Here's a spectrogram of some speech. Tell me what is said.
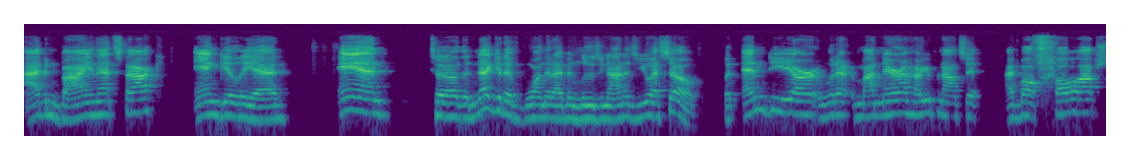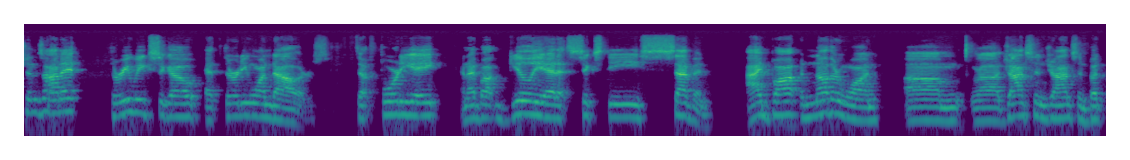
I've been buying that stock and Gilead, and to the negative one that I've been losing on is USO. But MDR, whatever, Monera, how you pronounce it, I bought call options on it three weeks ago at $31. It's at 48, and I bought Gilead at 67. I bought another one, um, uh, Johnson Johnson, but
